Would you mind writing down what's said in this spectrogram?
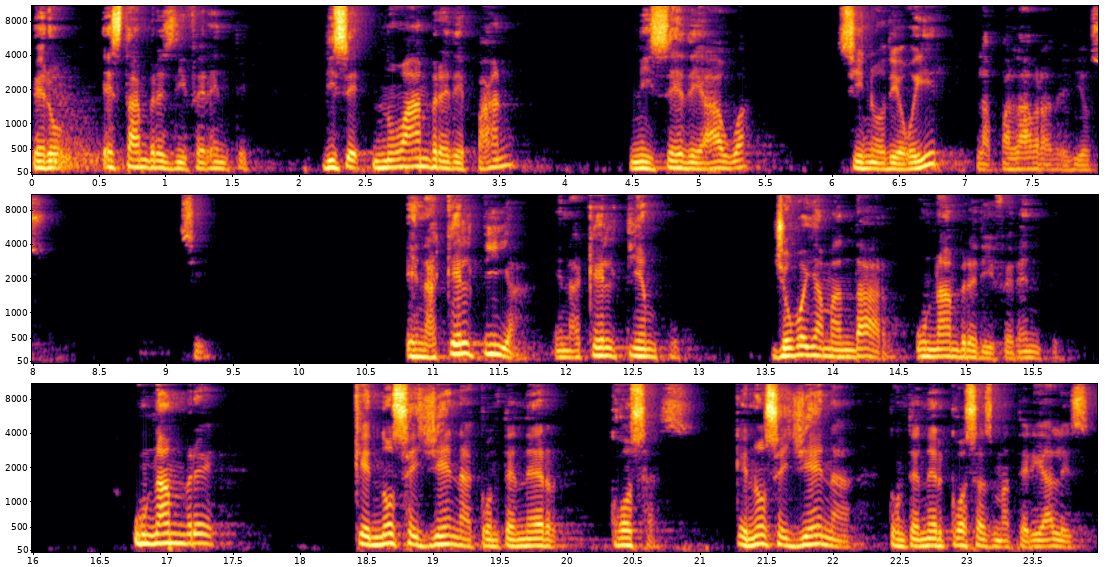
pero esta hambre es diferente. Dice, no hambre de pan, ni sed de agua, sino de oír la palabra de Dios. Sí. En aquel día, en aquel tiempo, yo voy a mandar un hambre diferente. Un hambre que no se llena con tener cosas, que no se llena con tener cosas materiales,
